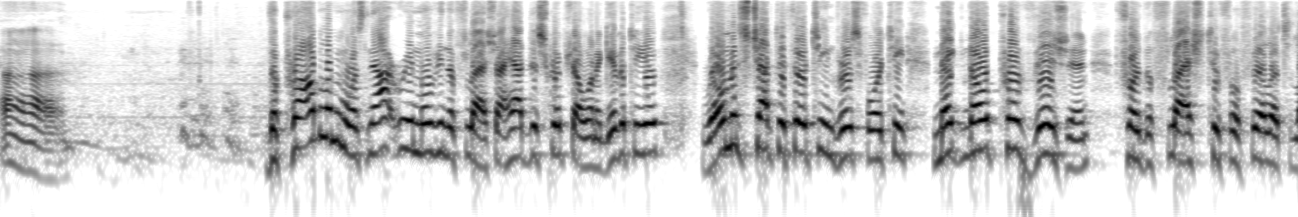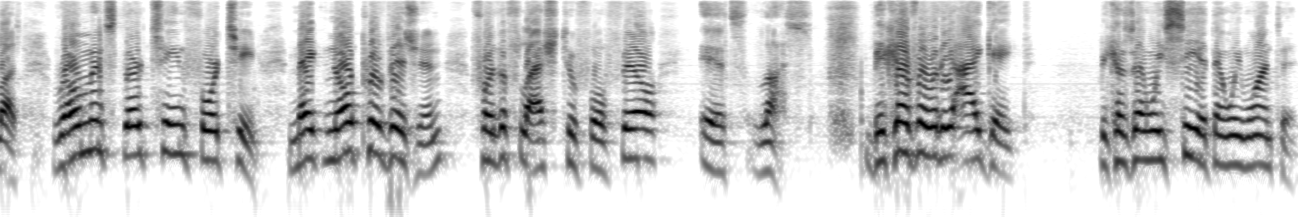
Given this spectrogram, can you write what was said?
Uh, the problem was not removing the flesh. I had this scripture, I want to give it to you. Romans chapter 13, verse 14. Make no provision for the flesh to fulfill its lust. Romans 13, 14. Make no provision for the flesh to fulfill its lust. Be careful with the eye gate, because then we see it, then we want it.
